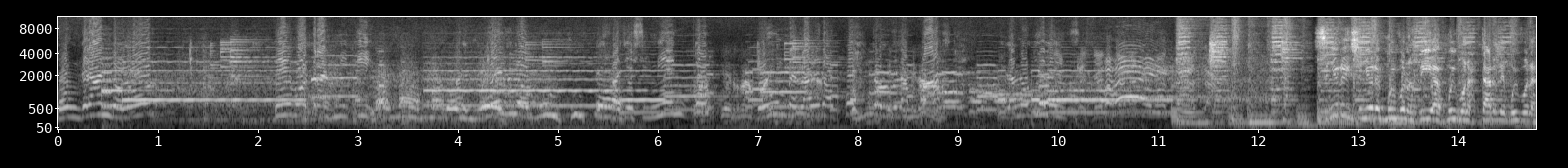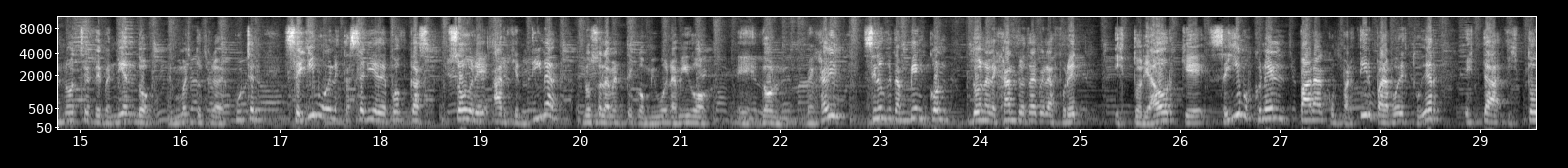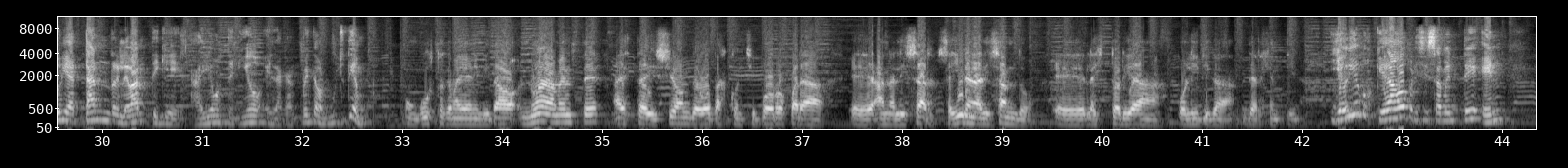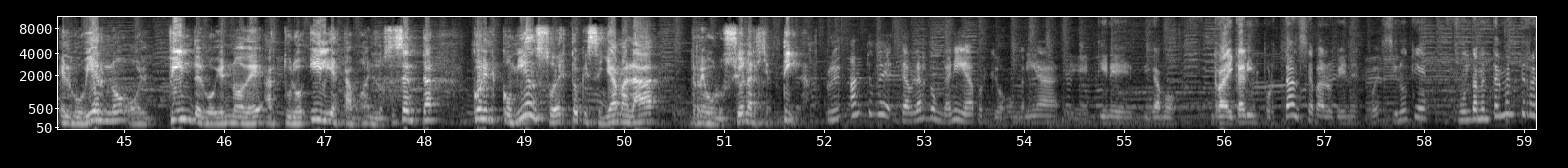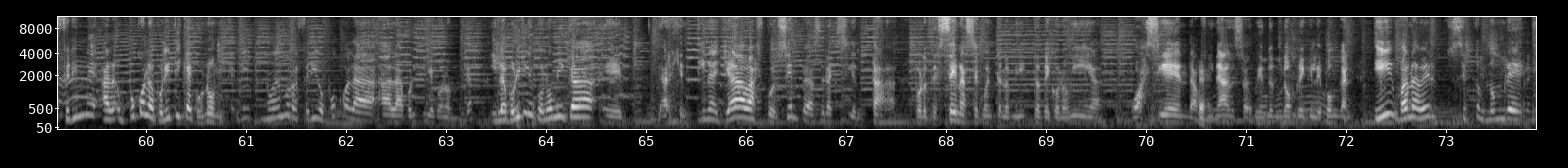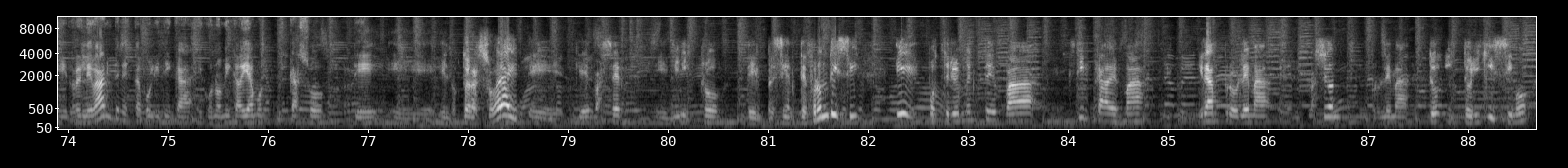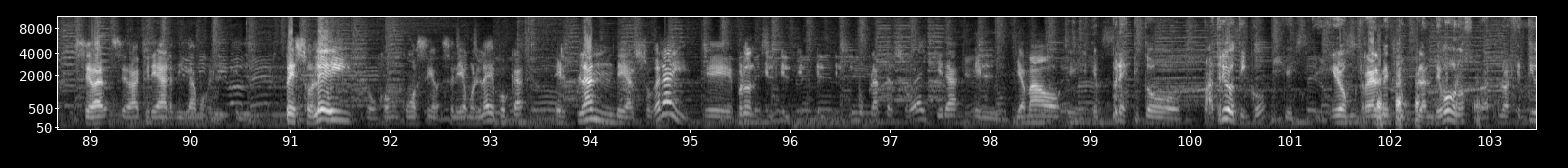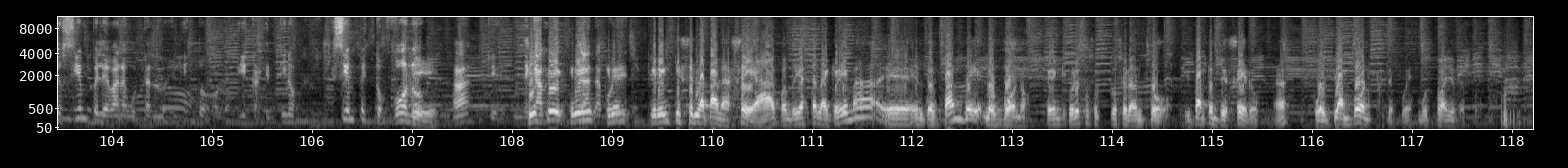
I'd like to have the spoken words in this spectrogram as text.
Con gran dolor debo transmitir al pueblo el fallecimiento de un verdadero apóstol de la paz y la no violencia. Señoras y señores, muy buenos días, muy buenas tardes, muy buenas noches, dependiendo del momento que nos escuchen. Seguimos en esta serie de podcast sobre Argentina, no solamente con mi buen amigo eh, Don Benjamín, sino que también con Don Alejandro Tapia Laforet, historiador, que seguimos con él para compartir, para poder estudiar esta historia tan relevante que habíamos tenido en la carpeta por mucho tiempo. Un gusto que me hayan invitado nuevamente a esta edición de Botas con Chiporros para eh, analizar, seguir analizando eh, la historia política de Argentina. Y habíamos quedado precisamente en el gobierno o el fin del gobierno de Arturo Ilia, estamos en los 60, con el comienzo de esto que se llama la Revolución Argentina. Pero antes de, de hablar de Onganía, porque Onganía eh, tiene, digamos, radical importancia para lo que viene después, sino que fundamentalmente referirme a la- un poco a la política económica, que nos hemos referido poco a la, a la política económica. Y la política económica eh, argentina ya va, por siempre va a ser accidentada. Por decenas se cuentan los ministros de Economía, o Hacienda, o Finanzas, viendo el nombre que le pongan. Y van a haber ciertos nombres eh, relevantes en esta política económica. Veamos el caso de eh, el doctor Alzogaray, que va a ser ministro del presidente Frondizi, y posteriormente va a existir cada vez más gran problema de la inflación, un problema to- historiquísimo, se va, se va a crear, digamos, el peso ley, como, se, se le llamó en la época, el plan de Alzogaray, eh, perdón, el, el, el- mismo plan de Alzogaray, que era el llamado eh, empréstito patriótico, que era realmente un plan de bonos, los, argentinos siempre le van a gustar, lo- esto, o los ministros argentinos, siempre estos bonos, Sí. ¿ah? que Siempre creen, que esa es la panacea, ¿ah? cuando ya está la crema, eh, el desbande, los bonos. Creen que con eso se solucionan todo y parten de cero, ¿ah? o el plan bonos después, muchos años después.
